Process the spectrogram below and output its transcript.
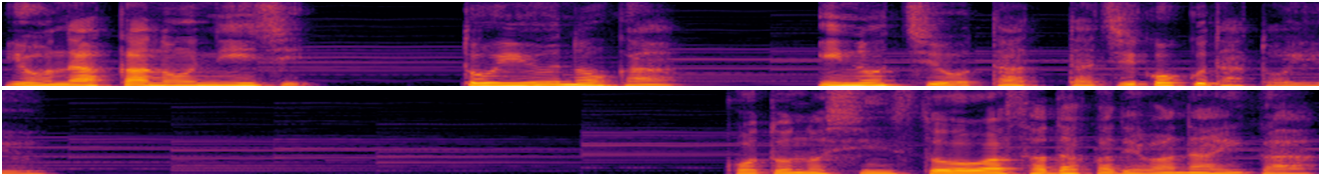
夜中の2時というのが命を絶った時刻だという。ことの真相は定かではないが、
